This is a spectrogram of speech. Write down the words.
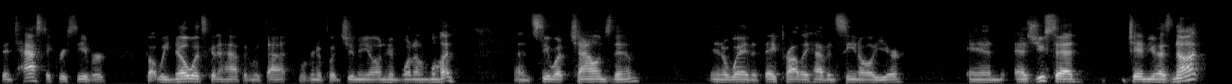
fantastic receiver, but we know what's going to happen with that. We're going to put Jimmy on him one on one and see what challenge them in a way that they probably haven't seen all year. And as you said, JMU has not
